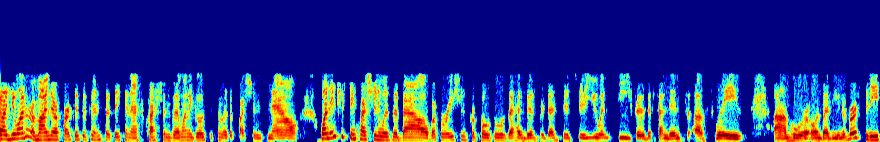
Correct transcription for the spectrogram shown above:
So I do want to remind our participants that they can ask questions. I want to go to some of the questions now. One interesting question was about reparation proposals that had been presented to UNC for the descendants of slaves um, who were owned by the university.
